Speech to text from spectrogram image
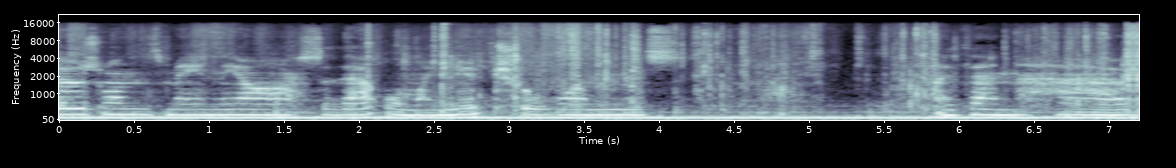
those ones mainly are. So they're all my neutral ones. I then have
